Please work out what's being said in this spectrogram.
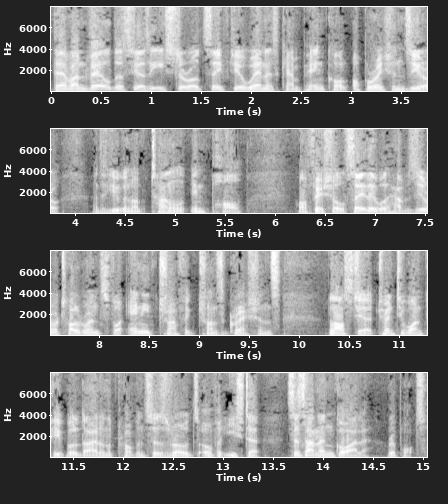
They have unveiled this year's Easter Road Safety Awareness campaign called Operation Zero at the Huguenot Tunnel in Paarl. Officials say they will have zero tolerance for any traffic transgressions. Last year, 21 people died on the province's roads over Easter. Sisana Ngoala reports.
